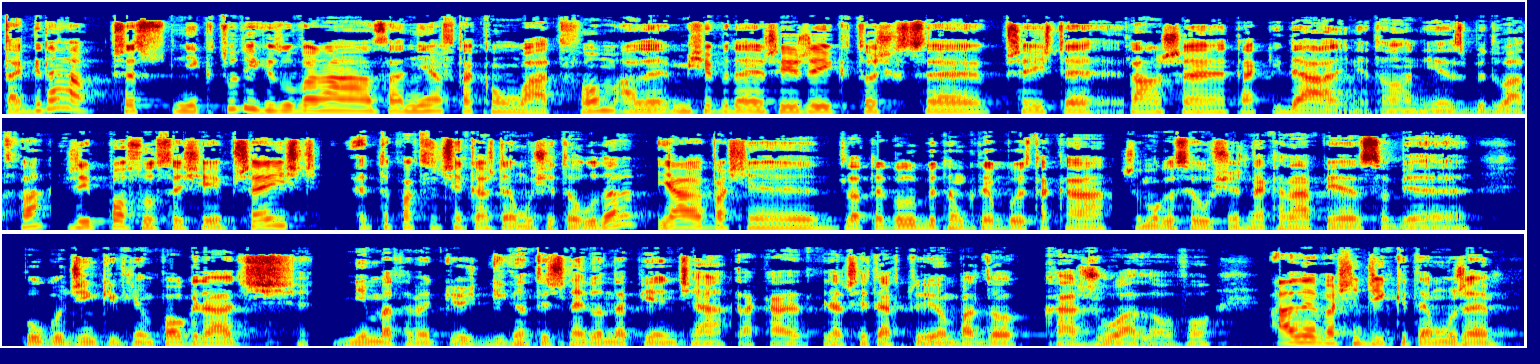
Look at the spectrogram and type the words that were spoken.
ta gra przez niektórych jest uważana za nie w taką łatwą, ale mi się wydaje, że jeżeli ktoś chce przejść tę planszę tak idealnie, to ona nie jest zbyt łatwa. Jeżeli po prostu chce się je przejść, to praktycznie każdemu się to uda. Ja właśnie dlatego lubię tę grę, bo jest taka, że mogę sobie usiąść na kanapie, sobie pół godzinki w nią pograć, nie ma tam jakiegoś gigantycznego napięcia, taka raczej traktuję ją bardzo casualowo, ale właśnie dzięki temu, że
